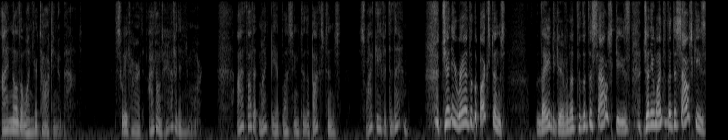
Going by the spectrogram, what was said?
I know the one you're talking about. Sweetheart, I don't have it anymore. I thought it might be a blessing to the Buxtons, so I gave it to them. Jenny ran to the Buxtons. They'd given it to the Desowskis. Jenny went to the Desowskis,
